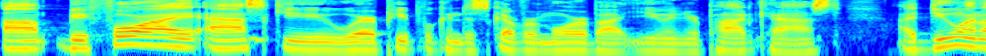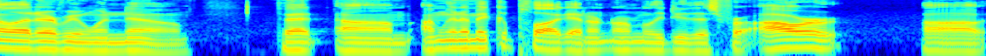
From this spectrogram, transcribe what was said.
Um, before I ask you where people can discover more about you and your podcast, I do want to let everyone know that um, I'm going to make a plug. I don't normally do this for our uh,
